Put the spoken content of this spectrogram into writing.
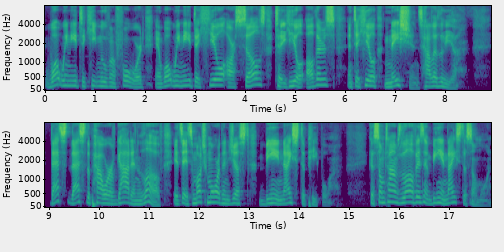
what we need to keep moving forward and what we need to heal ourselves, to heal others, and to heal nations. Hallelujah. That's, that's the power of God and love. It's, it's much more than just being nice to people. Because sometimes love isn't being nice to someone.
